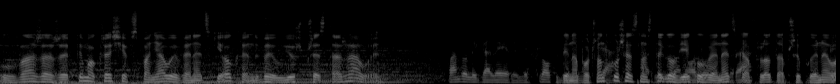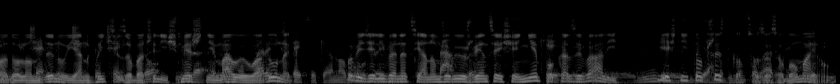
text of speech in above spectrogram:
uważa, że w tym okresie wspaniały wenecki okręt był już przestarzały. Gdy na początku XVI wieku wenecka flota przypłynęła do Londynu i Anglicy zobaczyli śmiesznie mały ładunek, powiedzieli Wenecjanom, żeby już więcej się nie pokazywali, jeśli to wszystko, co ze sobą mają.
